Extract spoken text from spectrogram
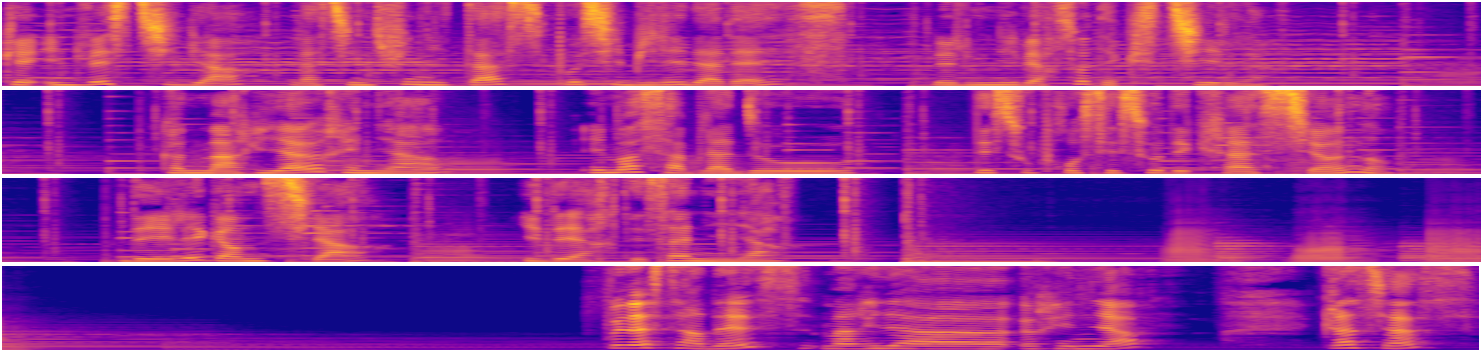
que investiga las infinitas posibilidades del universo textil. Con María Eugenia hemos hablado de su proceso de creación, de elegancia y de artesanía. Buenas tardes, María Eugenia. Gracias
